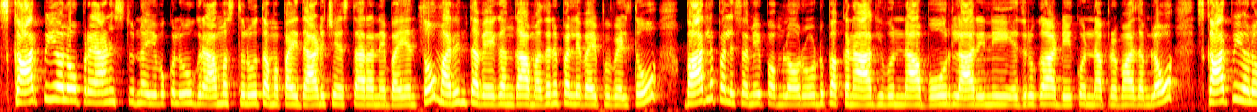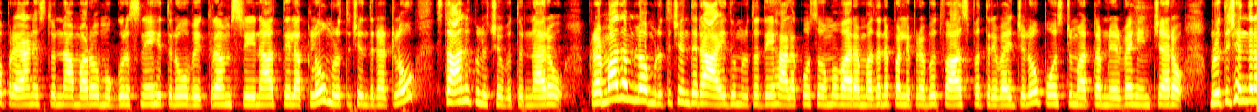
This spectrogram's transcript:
స్కార్పియోలో ప్రయాణిస్తున్న యువకులు గ్రామస్తులు తమపై దాడి చేస్తారనే భయంతో మరింత వేగంగా మదనపల్లి వైపు వెళ్తూ బార్లపల్లి సమీపంలో రోడ్డు పక్కన ఆగి ఉన్న బోర్ లారీని ఎదురుగా ఢీకొన్న ప్రమాదంలో స్కార్పియోలో ప్రయాణిస్తున్న మరో ముగ్గురు స్నేహితులు విక్రమ్ శ్రీనాథ్ తిలక్లు మృతి చెందినట్లు స్థానికులు చెబుతున్నారు. ప్రమాదంలో మృతి చెందిన ఐదు మృతదేహాలకు సోమవారం మదనపల్లి ప్రభుత్వ ఆసుపత్రి వైద్యులు పోస్టుమార్టం నిర్వహించారు. మృతి చెందిన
